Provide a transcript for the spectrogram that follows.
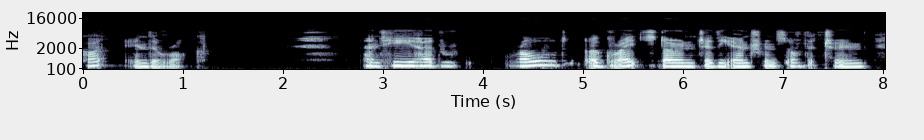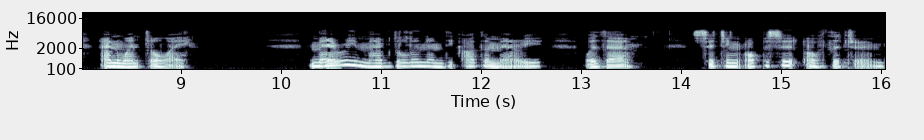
cut in the rock. And he had rolled a great stone to the entrance of the tomb and went away. Mary Magdalene and the other Mary were there, sitting opposite of the tomb.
